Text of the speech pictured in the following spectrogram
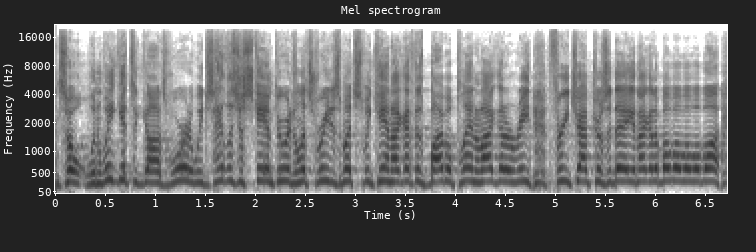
And so when we get to God's word and we just, hey, let's just scan through it and let's read as much as we can. I got this Bible plan and I got to read three chapters a day and I got to blah, blah, blah, blah, blah.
